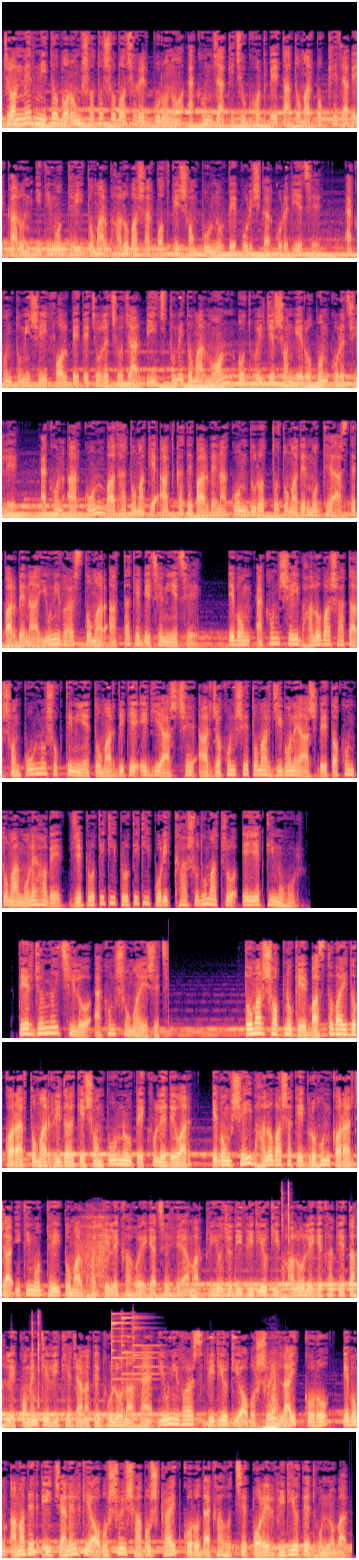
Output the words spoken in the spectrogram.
জন্মের নিত বরং শতশ বছরের পুরনো, এখন যা কিছু ঘটবে তা তোমার পক্ষে যাবে কারণ ইতিমধ্যেই তোমার ভালোবাসার পথকে সম্পূর্ণরূপে পরিষ্কার করে দিয়েছে। এখন তুমি সেই ফল পেতে চলেছ যার বীজ তুমি তোমার মন ও ধৈর্যের সঙ্গে রোপণ করেছিলে। এখন আর কোন বাধা তোমাকে আটকাতে পারবে না, কোন দূরত্ব তোমাদের মধ্যে আসতে পারবে না, ইউনিভার্স তোমার আত্মাকে বেছে নিয়েছে। এবং এখন সেই ভালোবাসা তার সম্পূর্ণ শক্তি নিয়ে তোমার দিকে এগিয়ে আসছে, আর যখন সে তোমার জীবনে আসবে তখন তোমার মনে হবে যে প্রতিটি প্রতিটি পরীক্ষা শুধুমাত্র এই একটি মুহূর্ত তের জন্যই ছিল এখন সময় এসেছে। তোমার স্বপ্নকে বাস্তবায়িত করার তোমার হৃদয়কে সম্পূর্ণরূপে খুলে দেওয়ার এবং সেই ভালোবাসাকে গ্রহণ করার যা ইতিমধ্যেই তোমার ভাগ্যে লেখা হয়ে গেছে। হে আমার প্রিয়, যদি ভিডিওটি ভালো লেগে থাকে, তাহলে কমেন্টে লিখে জানাতে ভুলো না। হ্যাঁ ইউনিভার্স, ভিডিওটি অবশ্যই লাইক করো এবং আমাদের এই চ্যানেলকে অবশ্যই সাবস্ক্রাইব করো। দেখা হচ্ছে পরের ভিডিওতে। ধন্যবাদ।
